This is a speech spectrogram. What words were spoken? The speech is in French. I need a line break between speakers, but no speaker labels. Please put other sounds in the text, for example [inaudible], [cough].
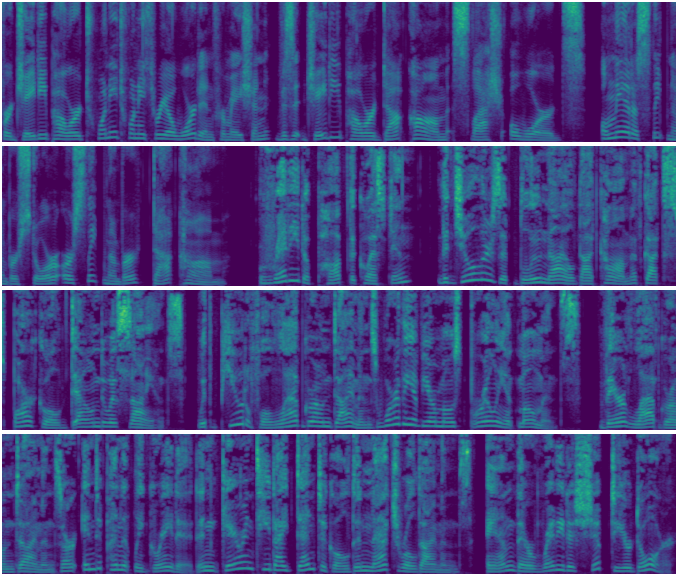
For JD Power 2023 award information, visit jdpower.com/awards. Only at a Sleep Number store or sleepnumber.com.
Ready to pop the question? The jewelers at BlueNile.com have got sparkle down to a science with beautiful lab-grown diamonds worthy of your most brilliant moments. Their lab-grown diamonds are independently graded and guaranteed identical to natural diamonds, and they're ready to ship to your door.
